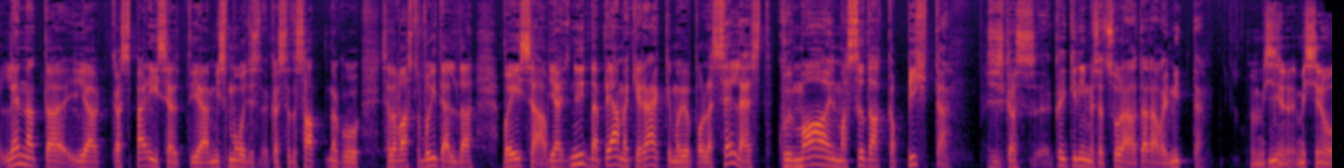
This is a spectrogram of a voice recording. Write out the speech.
lennata ja kas päriselt ja mismoodi, kas seda saab nagu selle vastu võidelda või ei saa ja nüüd me peamegi rääkima võib-olla sellest, kui maailmasõda hakkab pihta siis kas kõik inimesed surevad ära või mitte mis sinu, mis sinu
